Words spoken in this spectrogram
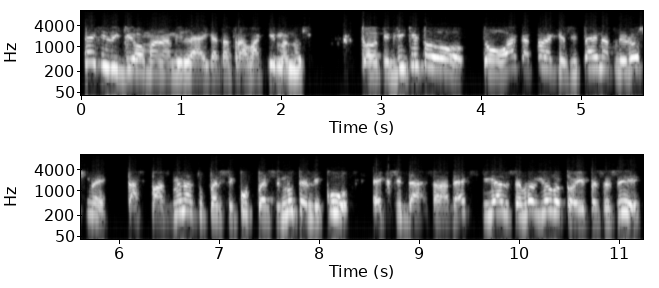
Έχει δικαίωμα να μιλάει για τα στραβακείμενο. Το ότι βγήκε το, το ΟΑΚΑ τώρα και ζητάει να πληρώσουν τα σπασμένα του περσικού, περσινού τελικού 60 46.000 ευρώ, Γιώργο, το είπες εσύ.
